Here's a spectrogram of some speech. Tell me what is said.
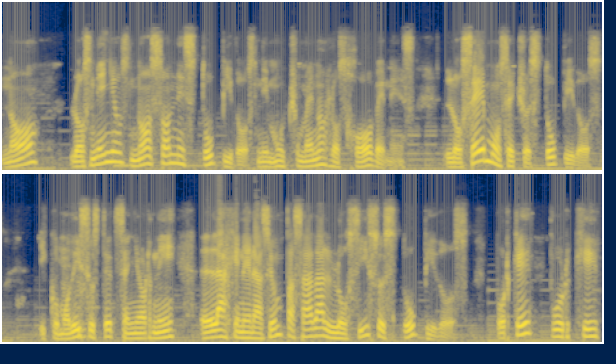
¿no? Los niños no son estúpidos, ni mucho menos los jóvenes, los hemos hecho estúpidos y como dice usted, señor Ni, la generación pasada los hizo estúpidos. ¿Por qué? Porque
